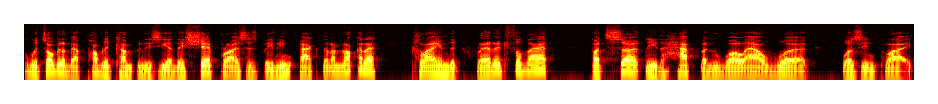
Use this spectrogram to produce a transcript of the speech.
we're talking about public companies here, their share price has been impacted. I'm not going to claim the credit for that, but certainly it happened while our work was in play.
